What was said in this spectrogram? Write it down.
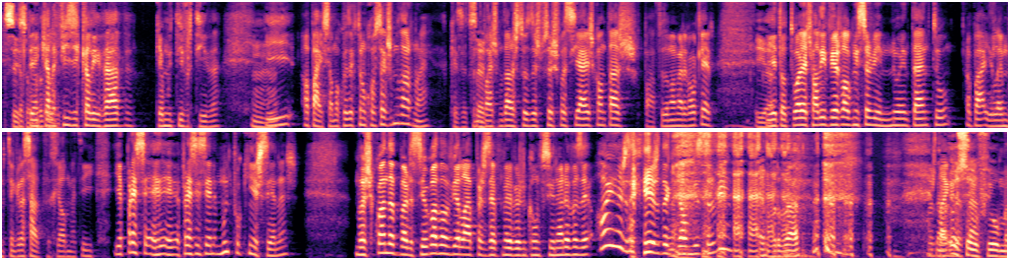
Sem Ele tem aquela fisicalidade que é muito divertida. Uhum. E, opá, isso é uma coisa que tu não consegues mudar, não é? Quer dizer, tu Certo. não vais mudar as tuas expressões faciais quando estás pá, a fazer uma merda qualquer. Yeah. E então tu olhas para ali e vês logo o Mr. Bean. No entanto, opá, ele é muito engraçado, realmente. E, e aparece, é- é- aparece em cena, muito pouquinhas cenas. Mas quando apareceu, quando eu vi lá aparecer a primeira vez no confessionário, eu fazer Oi, este, este aqui é o Mr. Bean. É verdade. Mas Não, eu achei o filme,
